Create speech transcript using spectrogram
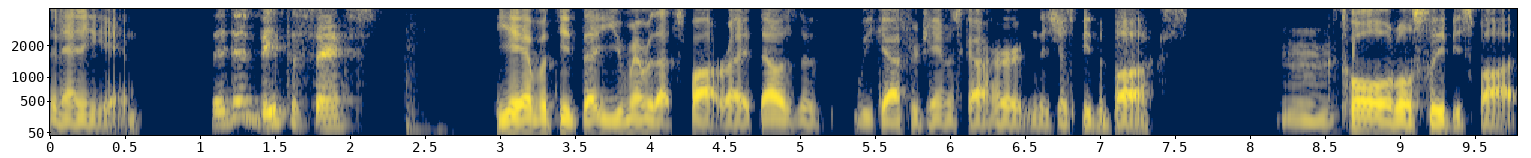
in any game. They did beat the Saints. Yeah, but the, that you remember that spot, right? That was the week after Jameis got hurt, and they just beat the Bucks. Mm, Total sleepy spot.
